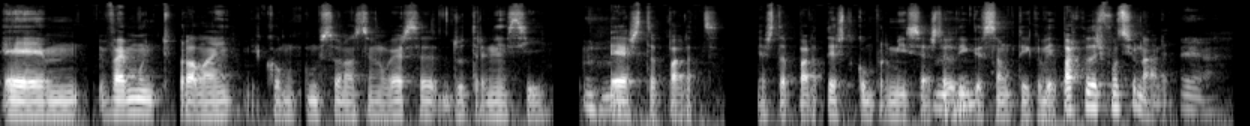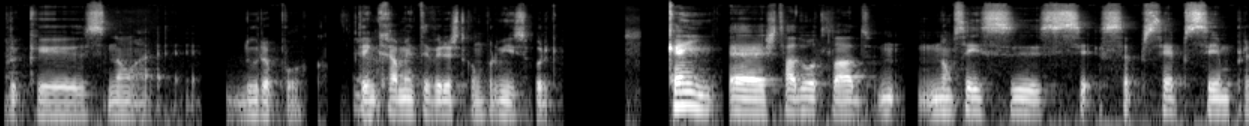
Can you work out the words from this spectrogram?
É, vai muito para além, e como começou a nossa conversa, do treino em si. Uhum. Esta parte, esta parte deste compromisso, esta Uhum. ligação que tem que haver para as coisas funcionarem. Yeah. porque senão eh, dura pouco. Tem É. que realmente haver este compromisso, porque quem eh, está do outro lado, não sei se se, se apercebe sempre,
